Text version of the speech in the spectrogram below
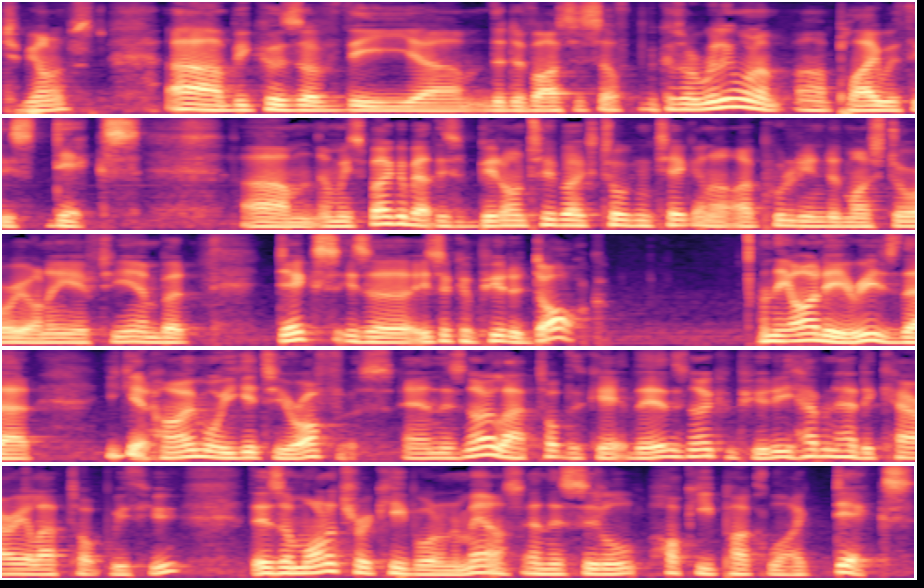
to be honest, uh, because of the um, the device itself. Because I really want to uh, play with this Dex, um, and we spoke about this a bit on Two Blokes Talking Tech, and I, I put it into my story on EFTM. But Dex is a is a computer dock. And the idea is that you get home or you get to your office and there's no laptop there, there's no computer, you haven't had to carry a laptop with you. There's a monitor, a keyboard, and a mouse, and this little hockey puck like Dex.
